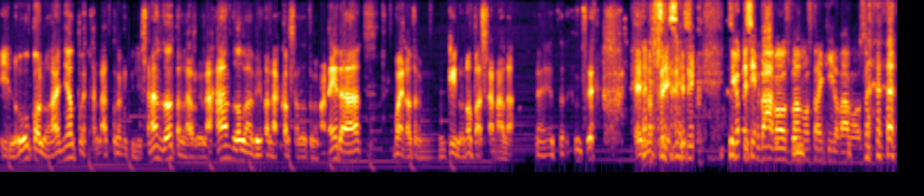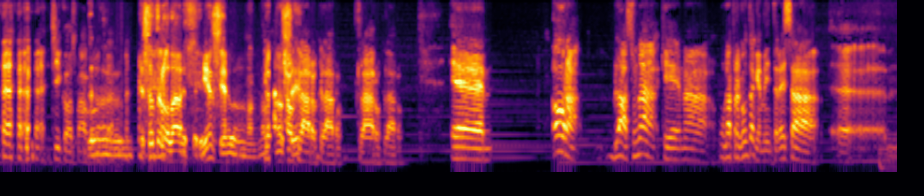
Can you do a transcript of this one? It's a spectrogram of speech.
Y luego con los años pues te vas tranquilizando, te vas relajando, vas viendo las cosas de otra manera. Bueno, tranquilo, no pasa nada. Eh, no sé. sí, sí, vamos, vamos, tranquilo, vamos. Chicos, vamos. Eso te lo da la experiencia. claro, claro, claro, claro, eh, ahora, Blas, una, que una, una, pregunta que me interesa eh,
